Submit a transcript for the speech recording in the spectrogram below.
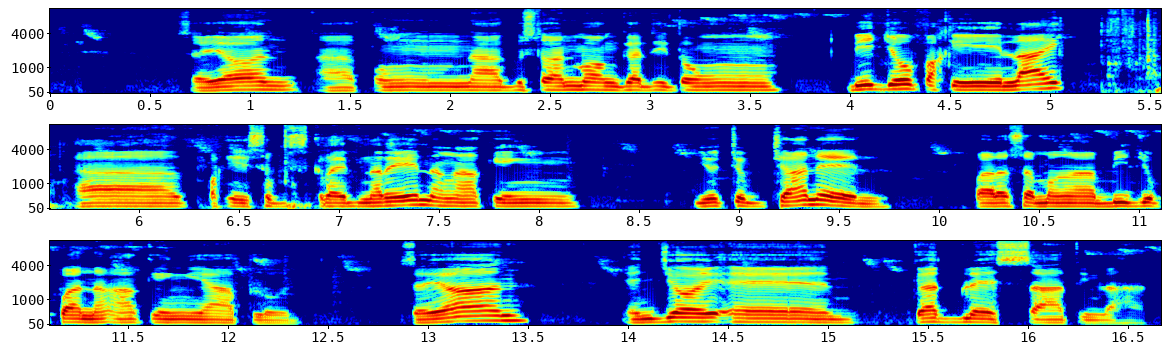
So yon, ah, kung nagustuhan mo ang ganitong video, paki-like at paki-subscribe na rin ang aking YouTube channel para sa mga video pa na aking i-upload. So yon, enjoy and God bless sa ating lahat.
